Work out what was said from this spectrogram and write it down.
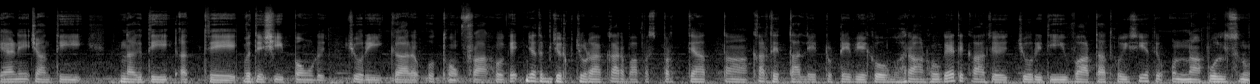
ਗਹਿਣੇ, ਚਾਂਦੀ ਨਗਦੀ ਅਤੇ ਵਿਦੇਸ਼ੀ ਪਾਉਂਡ ਚੋਰੀ ਕਰ ਉੱਥੋਂ ਫਰਾਰ ਹੋ ਗਏ। ਜਦ ਬਜ਼ੁਰਗ ਜੋੜਾ ਘਰ ਵਾਪਸ ਪਰਤਿਆ ਤਾਂ ਘਰ ਦੇ ਤਾਲੇ ਟੁੱਟੇ ਵੇਖ ਉਹ ਹੈਰਾਨ ਹੋ ਗਏ ਤੇ ਘਰ 'ਚ ਚੋਰੀ ਦੀ ਵਾਰਦਾਤ ਹੋਈ ਸੀ ਅਤੇ ਉਹਨਾਂ ਪੁਲਿਸ ਨੂੰ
